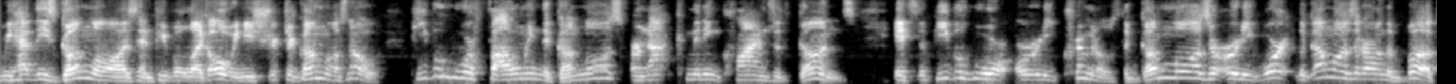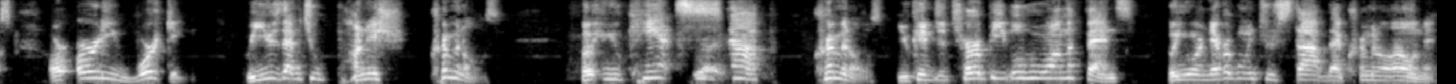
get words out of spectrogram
we have these gun laws and people are like, oh, we need stricter gun laws. No, people who are following the gun laws are not committing crimes with guns. It's the people who are already criminals. The gun laws are already work. The gun laws that are on the books are already working. We use them to punish criminals. But you can't right. stop criminals. You can deter people who are on the fence, but you are never going to stop that criminal element.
